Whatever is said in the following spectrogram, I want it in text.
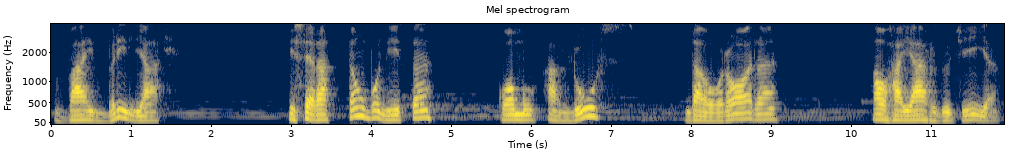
vai brilhar e será tão bonita como a luz da aurora ao raiar do dia.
